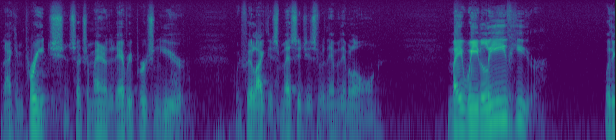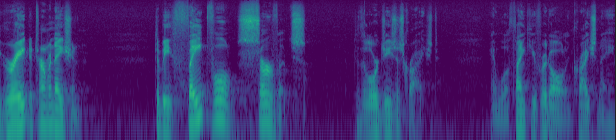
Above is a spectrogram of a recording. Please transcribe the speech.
that I can preach in such a manner that every person here would feel like this message is for them and them alone. May we leave here with a great determination to be faithful servants to the Lord Jesus Christ. And we'll thank you for it all in Christ's name.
